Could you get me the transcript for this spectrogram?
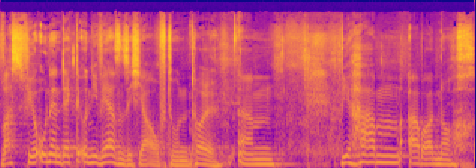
Was für unentdeckte Universen sich hier auftun. Toll. Ähm, wir haben aber noch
